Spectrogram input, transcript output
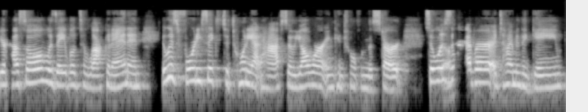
your hustle was able to lock it in. And it was 46 to 20 at half. So y'all were in control from the start. So was Yeah. there ever a time in the game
